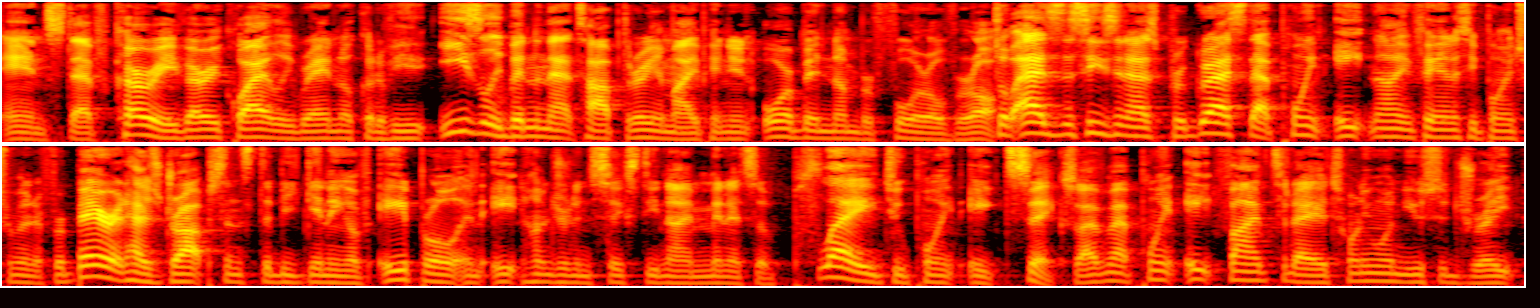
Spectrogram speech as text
and Steph Curry. Very quietly, Randle could have easily been in that top three, in my opinion, or been number four overall. So as the season has progressed, that 0.89 fantasy points per minute for Barrett has dropped since the beginning of April in 869 minutes of play to 0.86. So I'm at 0.85 5 today, a 21 usage rate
